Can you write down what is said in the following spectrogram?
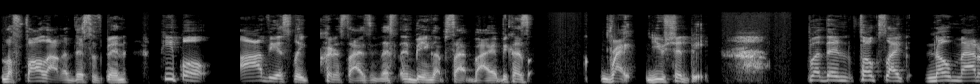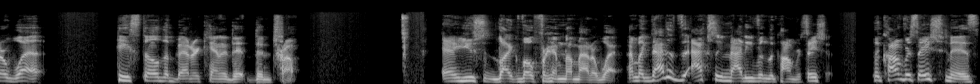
the fallout of this has been people obviously criticizing this and being upset by it because right, you should be. But then folks like no matter what, he's still the better candidate than Trump and you should like vote for him no matter what. I'm like, that is actually not even the conversation. The conversation is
